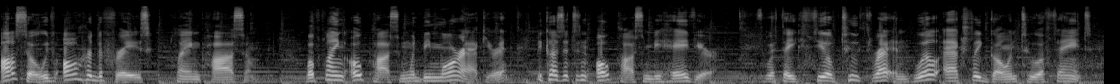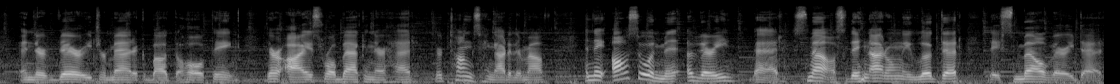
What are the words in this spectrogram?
Also, we've all heard the phrase playing possum. Well, playing opossum would be more accurate because it's an opossum behavior. If they feel too threatened, will actually go into a faint. And they're very dramatic about the whole thing. Their eyes roll back in their head, their tongues hang out of their mouth, and they also emit a very bad smell. So they not only look dead, they smell very dead.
